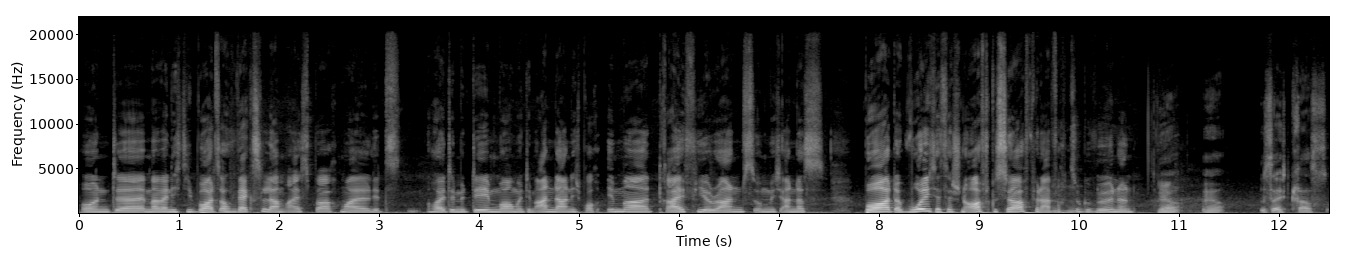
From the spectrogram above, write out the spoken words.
und äh, immer wenn ich die Boards auch wechsle am Eisbach, mal jetzt heute mit dem, morgen mit dem anderen, ich brauche immer drei, vier Runs, um mich an das Board, obwohl ich das ja schon oft gesurft bin, einfach Mhm. zu gewöhnen. Ja, ja. Ist echt krass.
